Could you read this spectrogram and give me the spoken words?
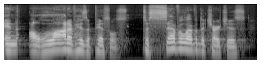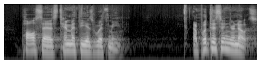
in a lot of his epistles. To several of the churches, Paul says, Timothy is with me. I put this in your notes.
